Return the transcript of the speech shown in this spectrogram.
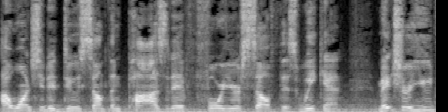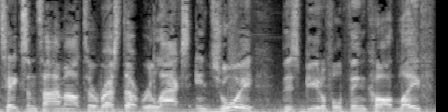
I want you to do something positive for yourself this weekend. Make sure you take some time out to rest up, relax, enjoy this beautiful thing called life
